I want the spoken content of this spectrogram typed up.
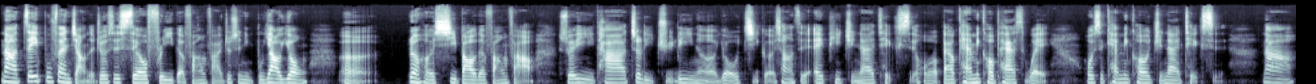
那这一部分讲的就是 Cell Free 的方法，就是你不要用呃。任何细胞的方法，所以它这里举例呢，有几个像是 ap genetics 或 biochemical pathway，或是 chemical genetics。那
